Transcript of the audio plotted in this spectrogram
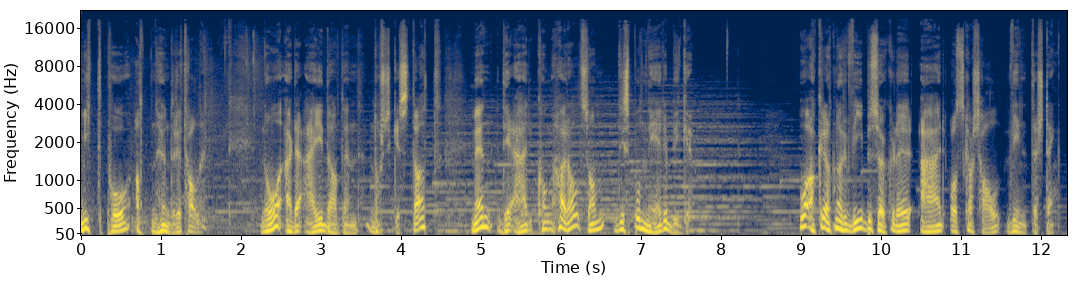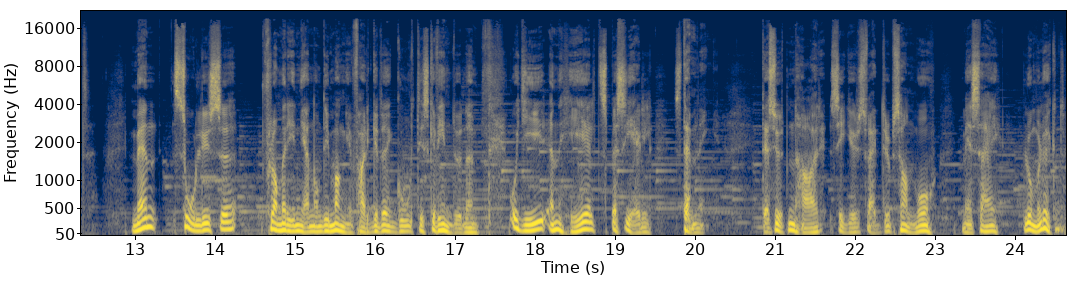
midt på 1800-tallet. Nå er det eid av den norske stat, men det er kong Harald som disponerer bygget. Og akkurat når vi besøker det, er Oscarshall vinterstengt. Men sollyset flommer inn gjennom de mangefargede gotiske vinduene og gir en helt spesiell stemning. Dessuten har Sigurd Sverdrup Sandmo med seg lommelykt.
